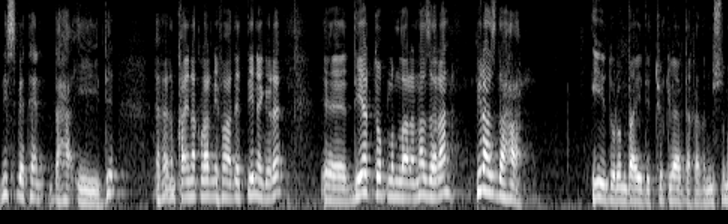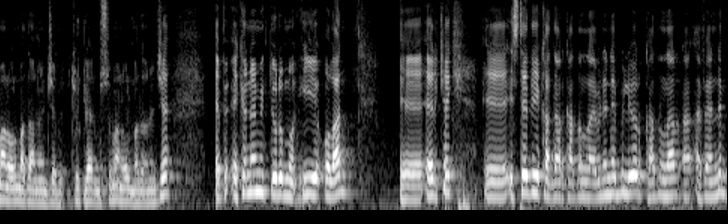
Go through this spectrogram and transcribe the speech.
nispeten daha iyiydi. Efendim kaynakların ifade ettiğine göre e, diğer toplumlara nazaran biraz daha iyi durumdaydı Türklerde kadın Müslüman olmadan önce Türkler Müslüman olmadan önce ekonomik durumu iyi olan e, erkek e, istediği kadar kadınla evlenebiliyor. Kadınlar e, efendim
